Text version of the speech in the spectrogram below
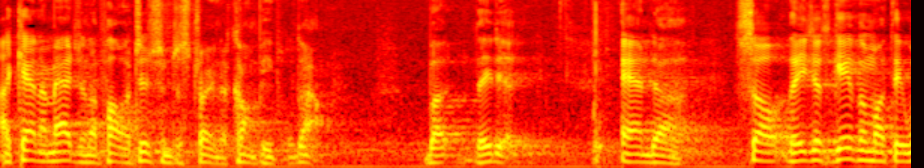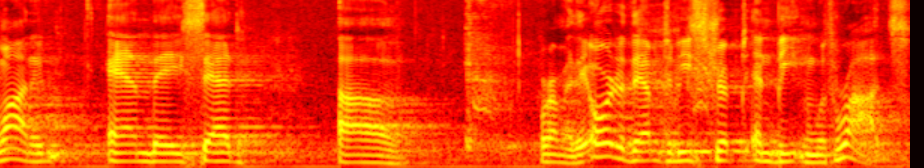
I can't imagine a politician just trying to calm people down, but they did. And uh, so they just gave them what they wanted, and they said, uh, where am I? They ordered them to be stripped and beaten with rods.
